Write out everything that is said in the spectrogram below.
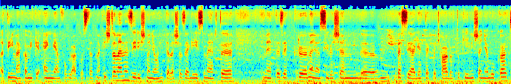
a témák, amik engem foglalkoztatnak. És talán ezért is nagyon hiteles az egész, mert mert ezekről nagyon szívesen beszélgetek, vagy hallgatok én is anyagokat,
